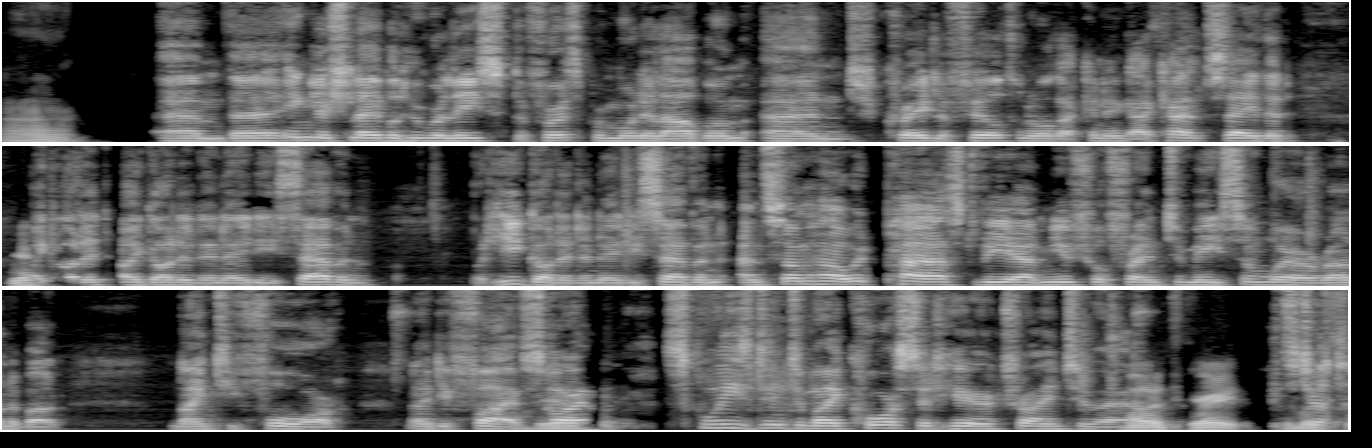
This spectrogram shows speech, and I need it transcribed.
Ah. Um, the English label who released the first Primordial album and Cradle of Filth and all that kind of thing. I can't say that Yeah. I got it. I got it in '87, but he got it in '87, and somehow it passed via a mutual friend to me somewhere around about '94, '95. So Yeah. I'm squeezed into my corset here, trying to. Uh, Oh, it's great. It's it just-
